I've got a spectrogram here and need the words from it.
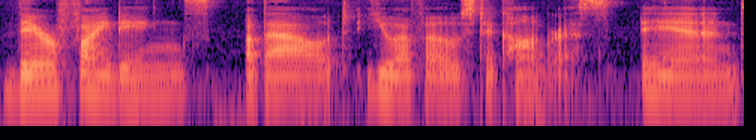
their findings about UFOs to Congress. And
